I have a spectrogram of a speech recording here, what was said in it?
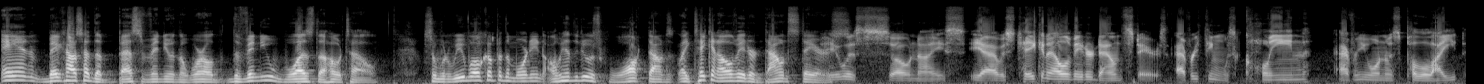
And Big House had the best venue in the world. The venue was the hotel. So when we woke up in the morning, all we had to do was walk down, like take an elevator downstairs. It was so nice. Yeah, I was taking an elevator downstairs. Everything was clean. Everyone was polite.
